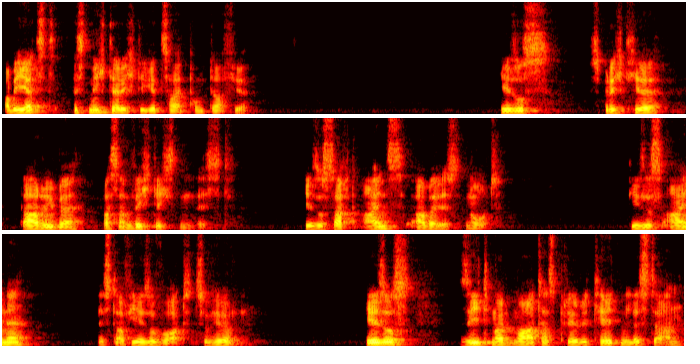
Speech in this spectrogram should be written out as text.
Aber jetzt ist nicht der richtige Zeitpunkt dafür. Jesus spricht hier darüber, was am wichtigsten ist. Jesus sagt, eins aber ist Not. Dieses eine ist auf Jesu Wort zu hören. Jesus sieht Marthas Prioritätenliste an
